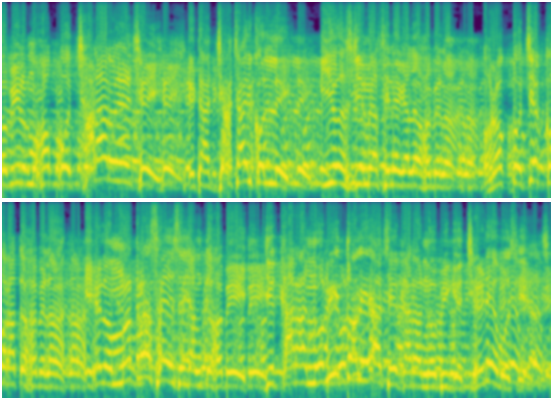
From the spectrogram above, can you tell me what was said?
নবীর মহব্বত ছাড়া রয়েছে? এটা যাচাই করলে ইউএসডি মেশিনে গেলে হবে না, রক্ত চেক করাতে হবে না। এ মাদ্রাসায় এসে জানতে হবে যে কারা নবীর তলে আছে, কারা নবীকে ছেড়ে বসে আছে।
